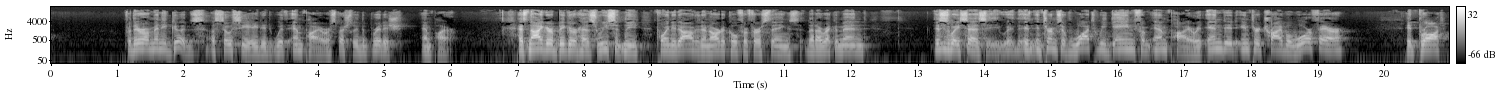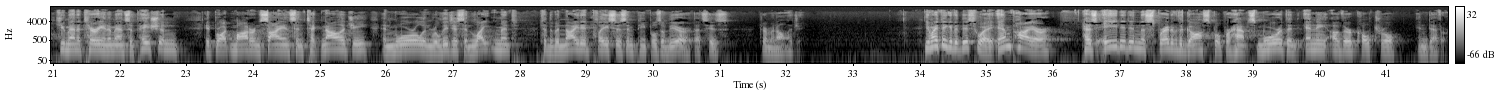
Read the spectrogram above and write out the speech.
For there are many goods associated with empire, especially the British Empire. As Nigel Biggar has recently pointed out in an article for First Things that I recommend, this is what he says in terms of what we gained from empire. It ended intertribal warfare it brought humanitarian emancipation. It brought modern science and technology and moral and religious enlightenment to the benighted places and peoples of the earth. That's his terminology. You might think of it this way empire has aided in the spread of the gospel perhaps more than any other cultural endeavor.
